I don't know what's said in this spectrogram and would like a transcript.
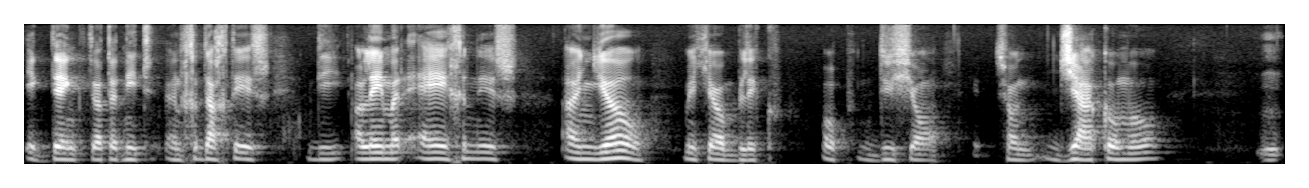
ik denk dat het niet een gedachte is die alleen maar eigen is aan jou met jouw blik op Duchamp. Zo'n Giacomo mm.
